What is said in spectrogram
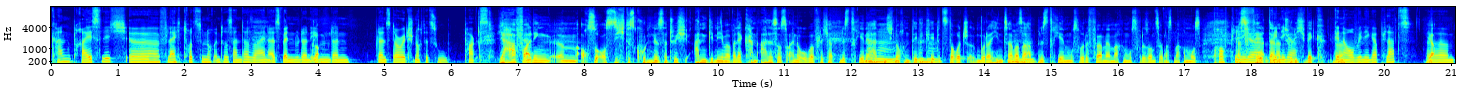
kann preislich äh, vielleicht trotzdem noch interessanter sein, als wenn du dann Klar. eben dann dein Storage noch dazu packst. Ja, vor allen Dingen ähm, auch so aus Sicht des Kunden ist natürlich angenehmer, weil er kann alles aus einer Oberfläche administrieren. Er hat nicht noch ein dedicated Storage irgendwo dahinter, was er administrieren muss, wo er Firmware machen muss, wo er sonst irgendwas machen muss. Braucht das weniger- fällt dann weniger- natürlich weg. ne? Genau, weniger Platz. Ja. Ähm,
